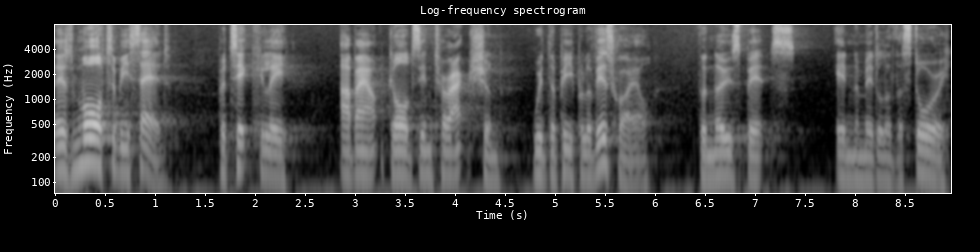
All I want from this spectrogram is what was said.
There's more to be said, particularly about God's interaction with the people of Israel than those bits in the middle of the story.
